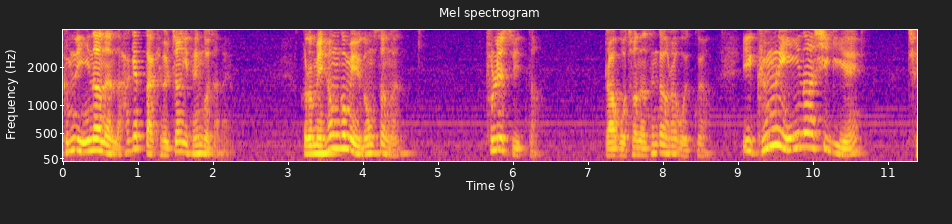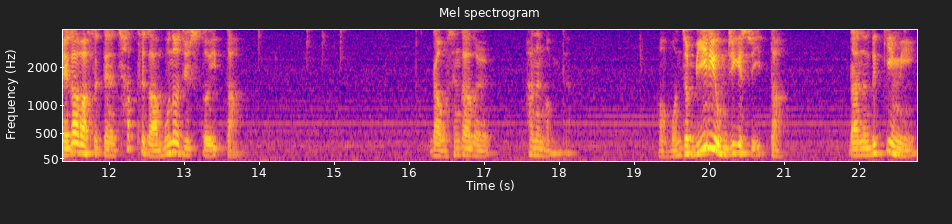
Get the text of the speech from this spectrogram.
금리 인하는 하겠다 결정이 된 거잖아요. 그러면 현금의 유동성은 풀릴 수 있다. 라고 저는 생각을 하고 있고요. 이 금리 인하 시기에 제가 봤을 때는 차트가 무너질 수도 있다. 라고 생각을 하는 겁니다. 어, 먼저 미리 움직일 수 있다. 라는 느낌이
